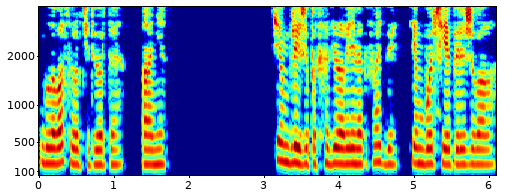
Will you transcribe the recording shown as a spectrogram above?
Глава 44. Аня. Чем ближе подходило время к свадьбе, тем больше я переживала.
